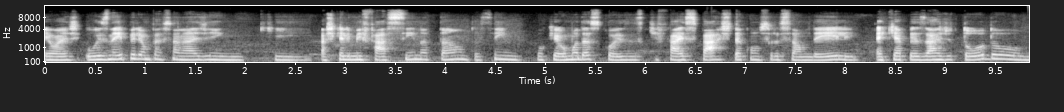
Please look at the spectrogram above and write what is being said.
eu acho o Snape ele é um personagem que acho que ele me fascina tanto, assim, porque uma das coisas que faz parte da construção dele é que apesar de todo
